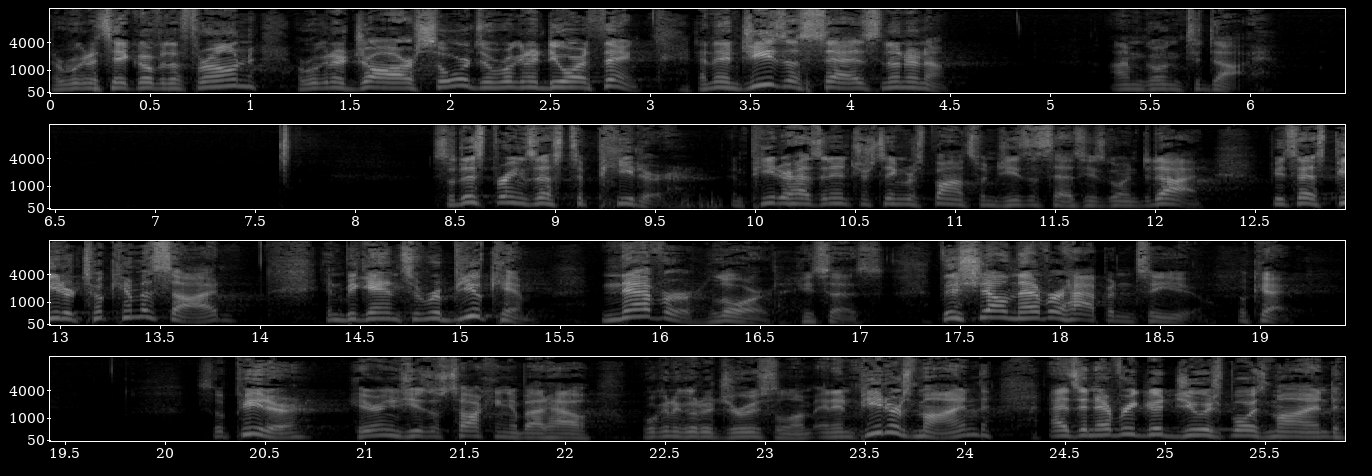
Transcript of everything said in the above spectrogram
and we're going to take over the throne, and we're going to draw our swords, and we're going to do our thing. And then Jesus says, No, no, no. I'm going to die. So this brings us to Peter. And Peter has an interesting response when Jesus says he's going to die. He says, Peter took him aside and began to rebuke him. Never, Lord, he says. This shall never happen to you. Okay. So Peter, hearing Jesus talking about how we're going to go to Jerusalem, and in Peter's mind, as in every good Jewish boy's mind,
